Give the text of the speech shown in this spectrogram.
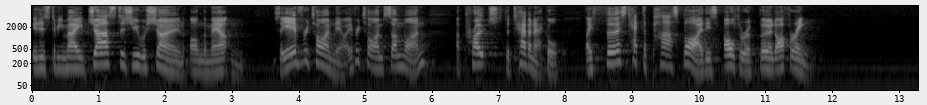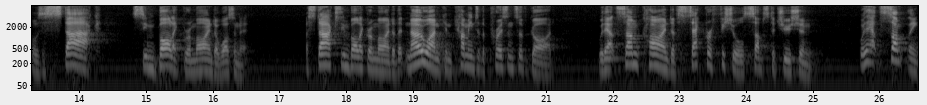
It is to be made just as you were shown on the mountain. See, every time now, every time someone approached the tabernacle, they first had to pass by this altar of burnt offering. It was a stark, symbolic reminder, wasn't it? A stark, symbolic reminder that no one can come into the presence of God without some kind of sacrificial substitution, without something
